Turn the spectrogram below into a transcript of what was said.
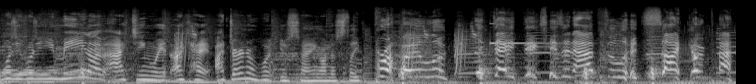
What, do, what do you mean I'm acting weird? Okay, I don't know what you're saying, honestly. Bro, look, the day thinks he's an absolute psychopath.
